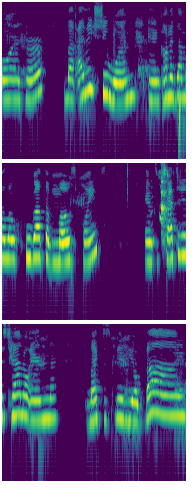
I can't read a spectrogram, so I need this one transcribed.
or her. But I think she won. And comment down below who got the most points. And subscribe to this channel and like this video. Bye.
